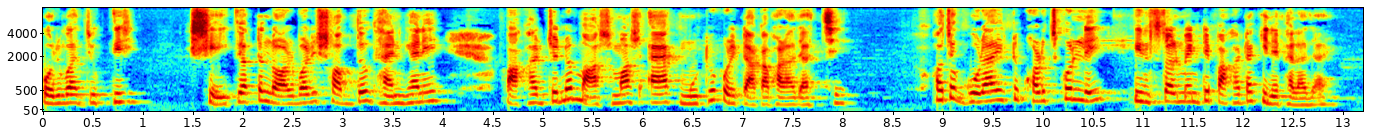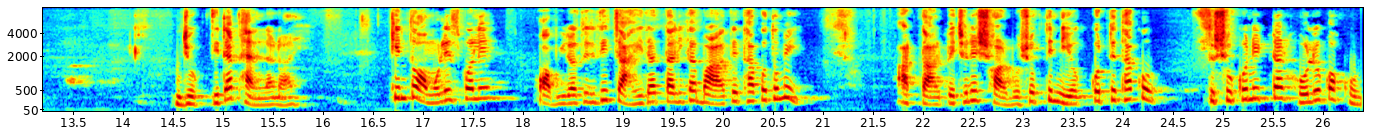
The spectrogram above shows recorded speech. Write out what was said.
পরিবার যুক্তি, সেই তো একটা লড়বড়ের শব্দ ঘ্যান ঘ্যানে পাখার জন্য মাস মাস এক মুঠো করে টাকা ভাড়া যাচ্ছে। হয়তো গোড়ায় একটু খরচ করলেই ইনস্টলমেন্টে পাখাটা কিনে ফেলা যায়। যুক্তিটা ফেলনা নয়। কিন্তু অমলেশ বলে, অবিরত যদি চাহিদার তালিকা বাড়াতে থাকো তুমি আর তার পেছনে সর্বশক্তি নিয়োগ করতে থাকো। তো সুকনিরটার হলো কখন?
